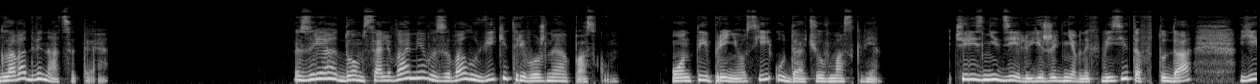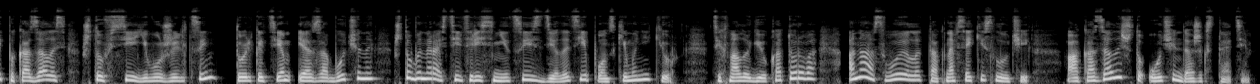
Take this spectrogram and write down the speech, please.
Глава 12. Зря дом со львами вызывал у Вики тревожную опаску. Он-то и принес ей удачу в Москве. Через неделю ежедневных визитов туда ей показалось, что все его жильцы только тем и озабочены, чтобы нарастить ресницы и сделать японский маникюр, технологию которого она освоила так на всякий случай, а оказалось, что очень даже кстати.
